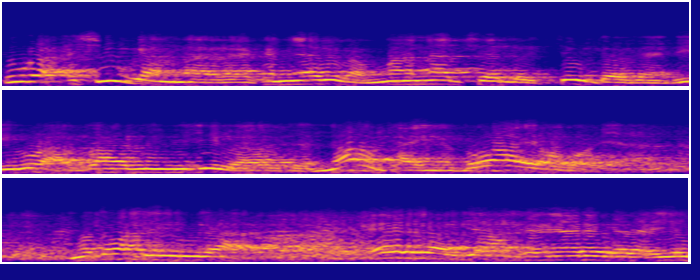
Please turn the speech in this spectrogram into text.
သူကအရှုခံလာတာခင်ဗျားတို့ကမာနဖြက်လို့ကျုပ်တော်ပြန်ဒီဘဝအပါဘူးမရှိပါဘူးဆိုနောက်ထိုင်တော့သွားရောပေါ့ဗျာမသွားသေးဘူးလားအဲ့တော့ကြောင့်ခင်ဗျားတို့ကအယုံ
